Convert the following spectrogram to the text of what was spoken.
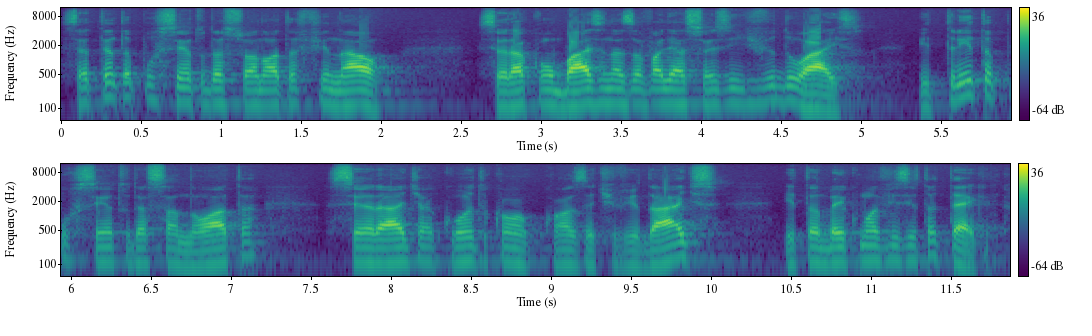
70% da sua nota final será com base nas avaliações individuais e 30% dessa nota será de acordo com, com as atividades e também com uma visita técnica.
